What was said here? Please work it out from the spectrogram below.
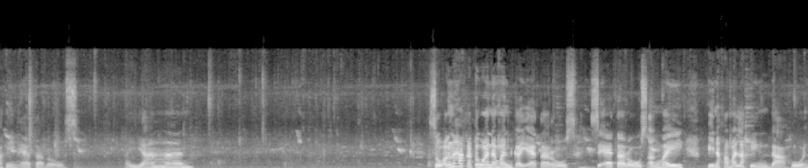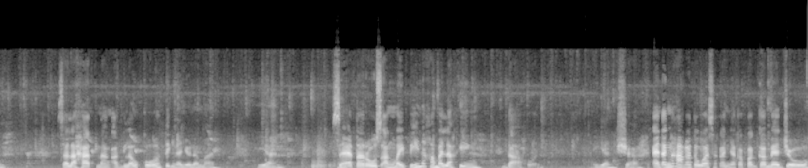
aking Eta Rose. Ayan. So, ang nakakatuwa naman kay Eta Rose, si Eta Rose ang may pinakamalaking dahon sa lahat ng aglaw ko. Tingnan nyo naman. Yan. Si Eta Rose ang may pinakamalaking dahon. Ayan siya. And ang nakakatuwa sa kanya kapag ka medyo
